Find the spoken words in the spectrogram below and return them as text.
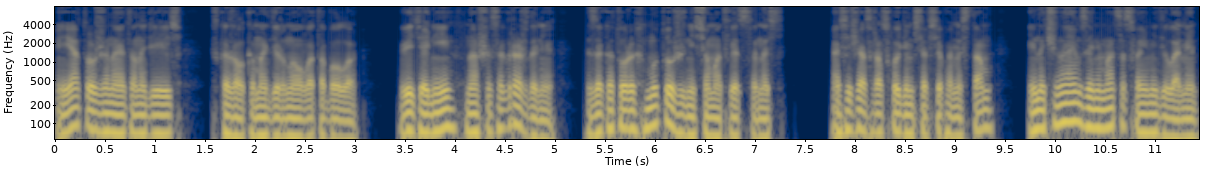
«Я тоже на это надеюсь», — сказал командир нового Табола. «Ведь они наши сограждане, за которых мы тоже несем ответственность. А сейчас расходимся все по местам и начинаем заниматься своими делами.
